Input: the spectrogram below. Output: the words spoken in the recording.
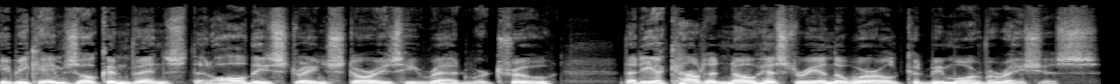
He became so convinced that all these strange stories he read were true that he accounted no history in the world could be more veracious.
